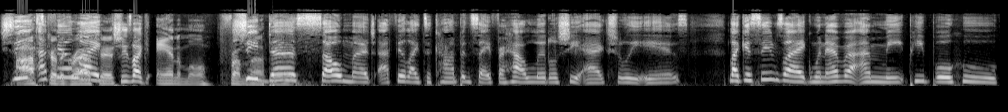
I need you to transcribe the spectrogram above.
She, Oscar I the feel like. She's like animal from she Muppet. does so much. I feel like to compensate for how little she actually is. Like it seems like whenever I meet people who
